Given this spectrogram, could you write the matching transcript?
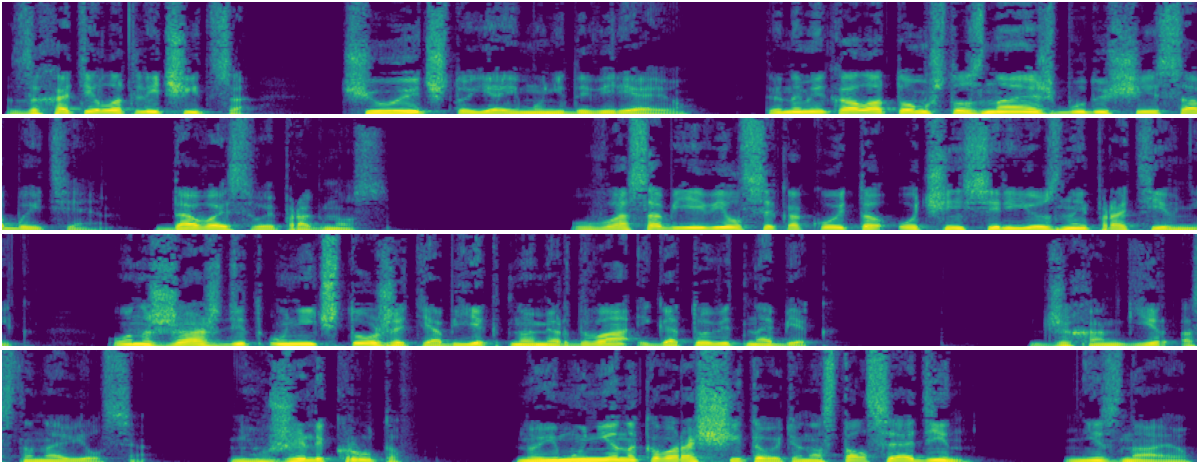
Захотел отличиться. Чует, что я ему не доверяю. Ты намекал о том, что знаешь будущие события. Давай свой прогноз. У вас объявился какой-то очень серьезный противник. Он жаждет уничтожить объект номер два и готовит набег. Джихангир остановился. Неужели Крутов? Но ему не на кого рассчитывать, он остался один. Не знаю.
